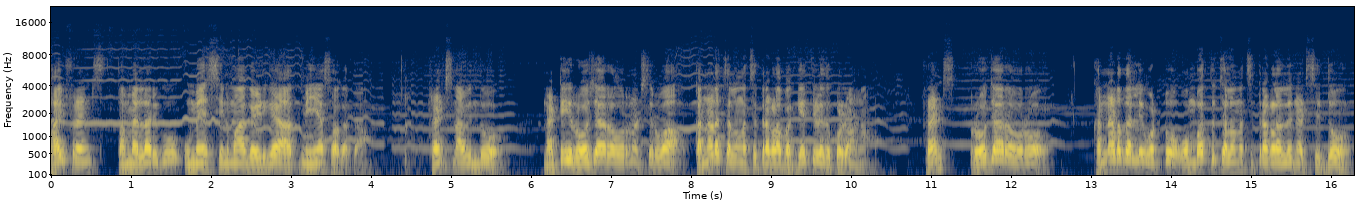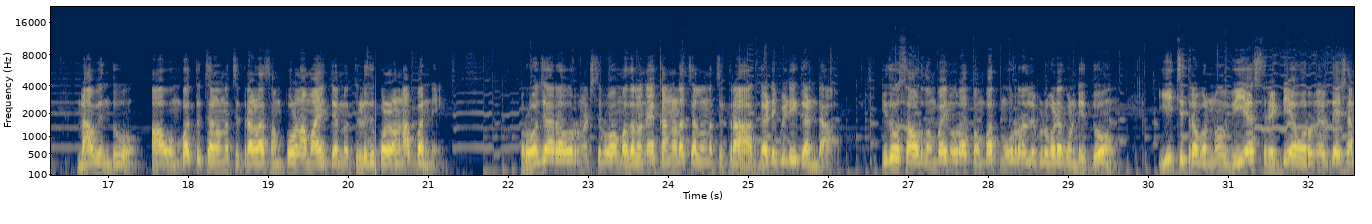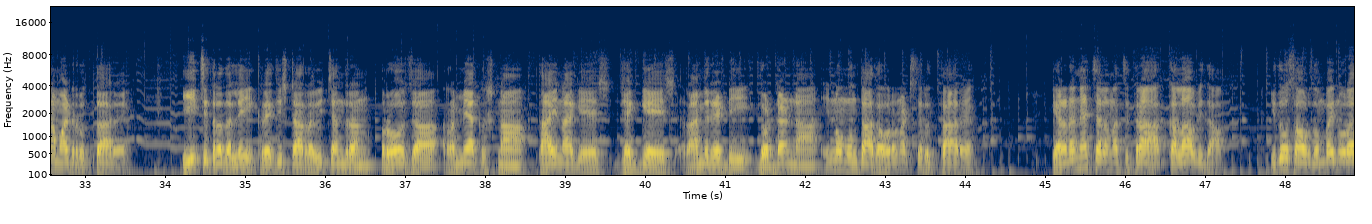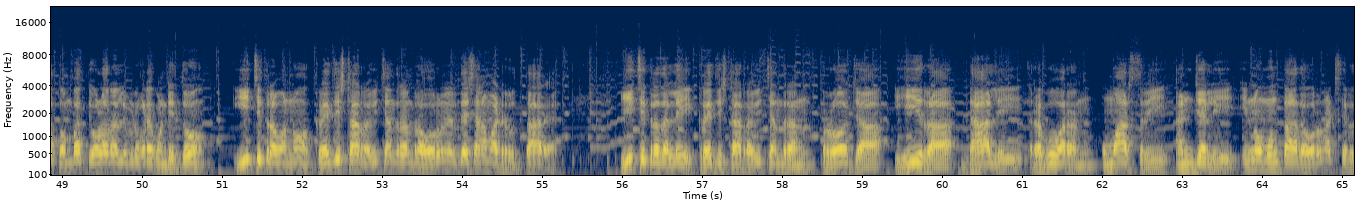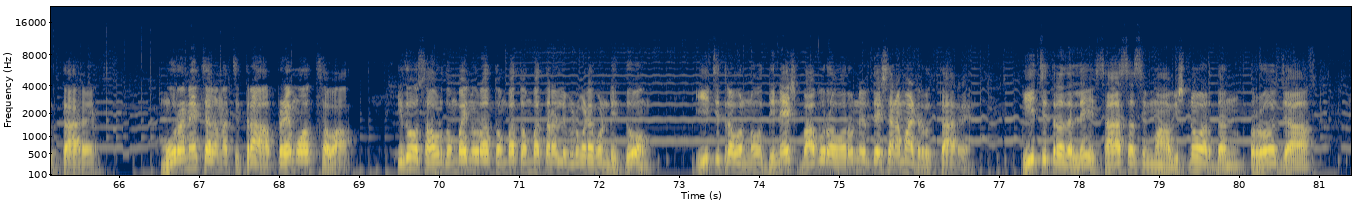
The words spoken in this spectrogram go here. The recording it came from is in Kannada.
ಹಾಯ್ ಫ್ರೆಂಡ್ಸ್ ತಮ್ಮೆಲ್ಲರಿಗೂ ಉಮೇಶ್ ಸಿನಿಮಾ ಗೈಡ್ಗೆ ಆತ್ಮೀಯ ಸ್ವಾಗತ. ಫ್ರೆಂಡ್ಸ್ ನಾವಿಂದು ನಟಿ ರೋಜಾರವರು ನಟಿಸಿರುವ ಕನ್ನಡ ಚಲನಚಿತ್ರಗಳ ಬಗ್ಗೆ ತಿಳಿದುಕೊಳ್ಳೋಣ. ಫ್ರೆಂಡ್ಸ್ ರೋಜಾರವರು ಕನ್ನಡದಲ್ಲಿ ಒಟ್ಟು ಒಂಬತ್ತು ಚಲನಚಿತ್ರಗಳಲ್ಲಿ ನಟಿಸಿದ್ದು, ನಾವಿಂದು ಆ ಒಂಬತ್ತು ಚಲನಚಿತ್ರಗಳ ಸಂಪೂರ್ಣ ಮಾಹಿತಿಯನ್ನು ತಿಳಿದುಕೊಳ್ಳೋಣ, ಬನ್ನಿ. ರೋಜಾರವರು ನಟಿಸಿರುವ ಮೊದಲನೇ ಕನ್ನಡ ಚಲನಚಿತ್ರ ಗಡಿಬಿಡಿ ಗಂಡ. ಇದು ಸಾವಿರದ ಒಂಬೈನೂರ ತೊಂಬತ್ತ್ಮೂರರಲ್ಲಿ ಬಿಡುಗಡೆಗೊಂಡಿದ್ದು ಈ ಚಿತ್ರವನ್ನು ವಿ ಎಸ್ ರೆಡ್ಡಿ ಅವರು ನಿರ್ದೇಶನ ಮಾಡಿರುತ್ತಾರೆ. ಈ ಚಿತ್ರದಲ್ಲಿ ಕ್ರೇಜಿ ಸ್ಟಾರ್ ರವಿಚಂದ್ರನ್, ರೋಜಾ ರಮ್ಯಾ ಕೃಷ್ಣ ತಾಯಿ ನಾಗೇಶ್, ಜಗ್ಗೇಶ್, ರಾಮಿರೆಡ್ಡಿ, ದೊಡ್ಡಣ್ಣ ಇನ್ನು ಮುಂತಾದವರು ನಟಿಸಿರುತ್ತಾರೆ. ಎರಡನೇ ಚಲನಚಿತ್ರ ಕಲಾವಿದ. ಇದು ಸಾವಿರದ ಒಂಬೈನೂರ ತೊಂಬತ್ತೇಳರಲ್ಲಿ ಬಿಡುಗಡೆಗೊಂಡಿದ್ದು. ಈ ಚಿತ್ರವನ್ನು ಕ್ರೇಜಿ ಸ್ಟಾರ್ ರವಿಚಂದ್ರನ್ ರವರು ನಿರ್ದೇಶನ ಮಾಡಿರುತ್ತಾರೆ. ಈ ಚಿತ್ರದಲ್ಲಿ crazy star Ravichandran, Roja, Heera, Dolly, Raghuvaran, Umashree, Anjali ಇನ್ನು ಮುಂತಾದವರು ನಟಿಸಿರುತ್ತಾರೆ. ಮೂರನೇ ಚಲನಚಿತ್ರ ಪ್ರೇಮೋತ್ಸವ. ಇದು ಸಾವಿರದ ಒಂಬೈನೂರ ತೊಂಬತ್ತೊಂಬತ್ತರಲ್ಲಿ ಬಿಡುಗಡೆಗೊಂಡಿದ್ದು, ಈ ಚಿತ್ರವನ್ನು ದಿನೇಶ್ ಬಾಬುರವರು ನಿರ್ದೇಶನ ಮಾಡಿರುತ್ತಾರೆ. ಈ ಚಿತ್ರದಲ್ಲಿ ಸಾಹಸ ಸಿಂಹ ವಿಷ್ಣುವರ್ಧನ್, ರೋಜಾ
